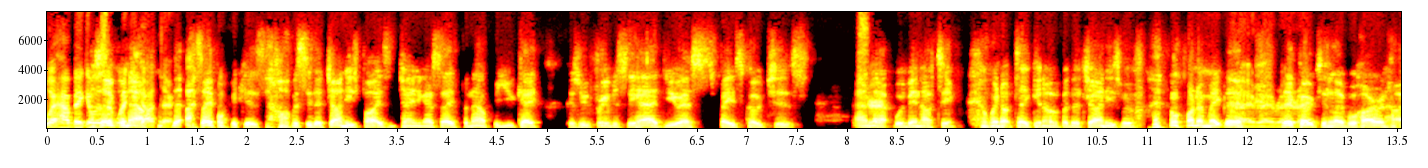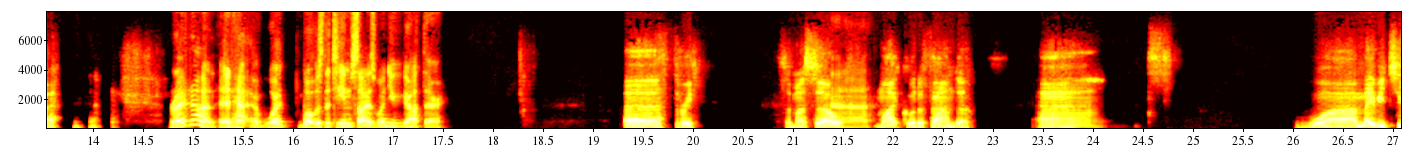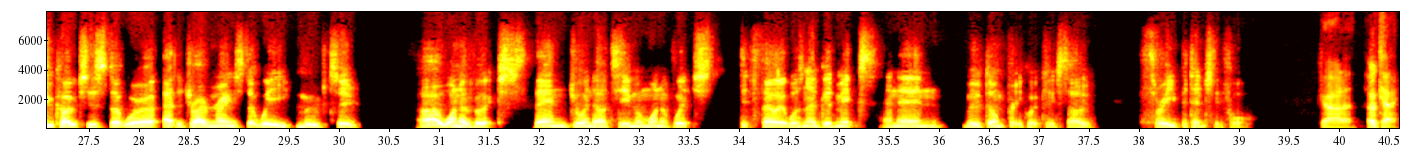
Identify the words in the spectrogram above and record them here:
Well, how big was it when now, you got there? I say for because obviously the Chinese part isn't changing. I say for now for UK because we previously had US space coaches and sure. within our team. We're not taking over. The Chinese we want to make their right, right, right, their coaching level higher and higher. right on. And how, what what was the team size when you got there? Uh, three. So myself, uh, Michael, the founder, and well, maybe two coaches that were at the driving range that we moved to. Uh, one of which then joined our team, and one of which felt it wasn't a good mix, and then moved on pretty quickly. So three, potentially four. Got it. Okay.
